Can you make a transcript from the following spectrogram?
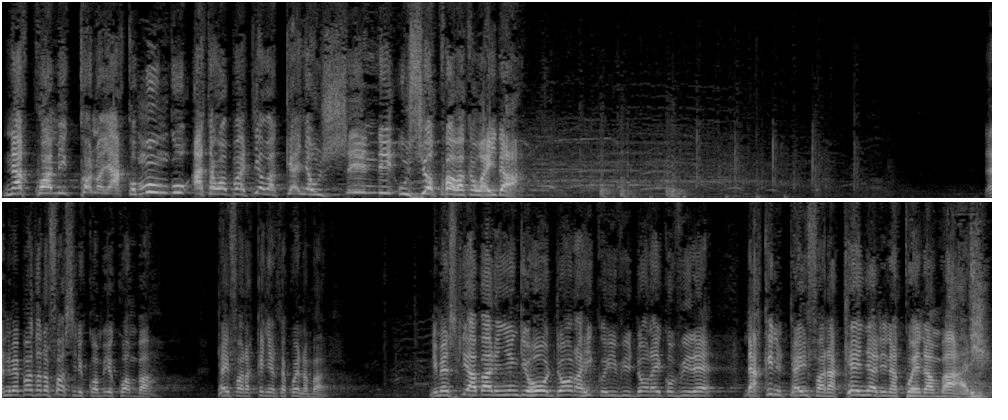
na kwa mikono yako Mungu atawapatia Wakenya ushindi usiokuwa wa kawaida. Na nimepata nafasi nikuambie kwamba taifa la Kenya litakwenda mbali. Nimesikia habari nyingi, ho, dola hiko hivi, dola hiko vile, lakini taifa la Kenya linakwenda mbali.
